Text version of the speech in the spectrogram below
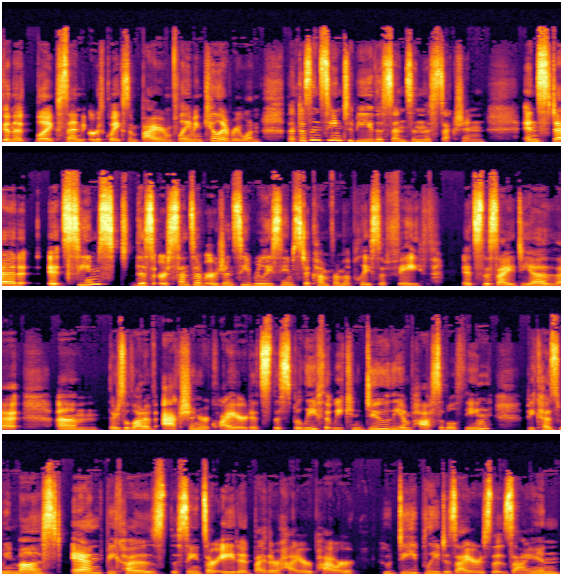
gonna like send earthquakes and fire and flame and kill everyone. That doesn't seem to be the sense in this section. Instead, it seems this sense of urgency really seems to come from a place of faith. It's this idea that um, there's a lot of action required. It's this belief that we can do the impossible thing because we must, and because the saints are aided by their higher power, who deeply desires that Zion,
